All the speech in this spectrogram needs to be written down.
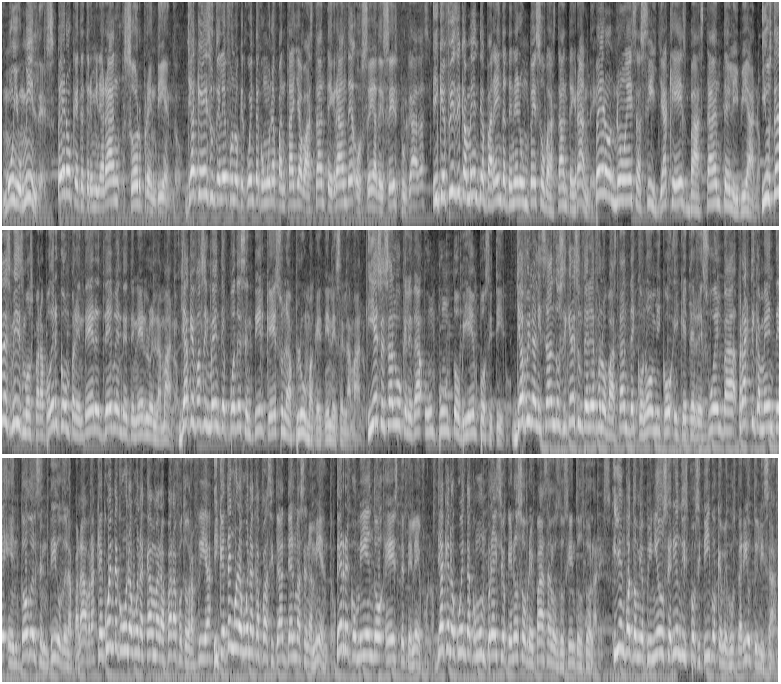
muy humildes, pero que te terminarán sorprendiendo, ya que es un teléfono que cuenta con una pantalla bastante grande, o sea de 6 pulgadas, y que físicamente aparenta tener un peso bastante grande, pero no es así, ya que es bastante liviano. Y ustedes mismos para poder comprender deben de tenerlo en la mano, ya que fácilmente puedes sentir que es una pluma que tienes en la mano. Y eso es algo que le da un punto bien positivo. Ya finalizando, si quieres un teléfono bastante económico y que te resuelva prácticamente en todo el sentido de la palabra, que cuente con una buena cámara para fotografía y que tenga una buena capacidad de almacenamiento, te recomiendo este teléfono, ya que no cuenta con un precio que no sobrepasa los 200 dólares. Y en cuanto a mi opinión, sería un dispositivo que me gustaría utilizar.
